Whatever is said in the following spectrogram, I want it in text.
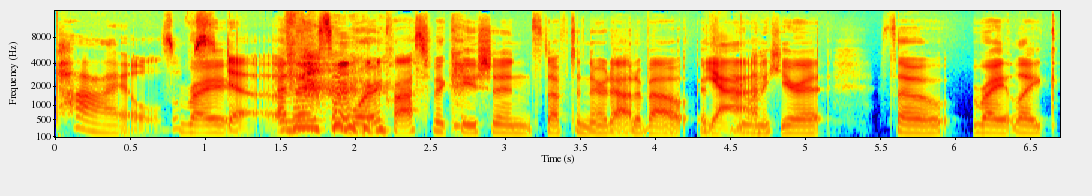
piles of right stuff. and there's some more classification stuff to nerd out about if Yeah. you want to hear it so right like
